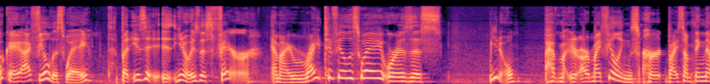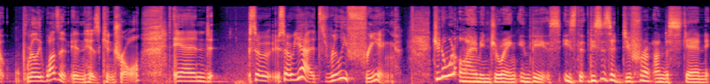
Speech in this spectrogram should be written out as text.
okay, I feel this way, but is it you know, is this fair? Am I right to feel this way or is this you know, have my, are my feelings hurt by something that really wasn't in his control? And so so yeah, it's really freeing. Do you know what I am enjoying in this is that this is a different understanding.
